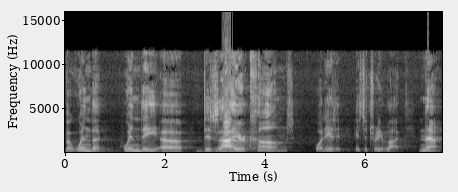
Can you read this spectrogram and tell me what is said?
but when the, when the, uh, desire comes, what is it? It's the tree of life. Now,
